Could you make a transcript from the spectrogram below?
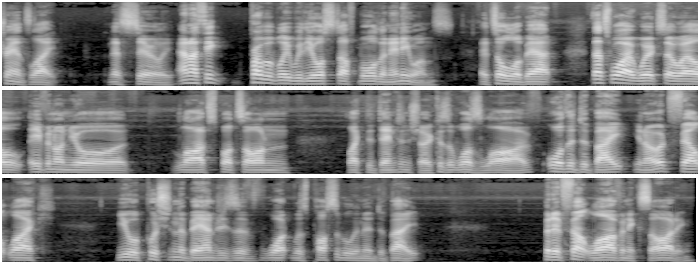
translate necessarily, and I think probably with your stuff more than anyone's, it's all about. That's why it works so well, even on your live spots on, like the Denton show, because it was live, or the debate. You know, it felt like you were pushing the boundaries of what was possible in a debate, but it felt live and exciting.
